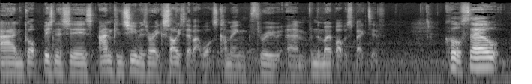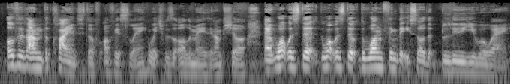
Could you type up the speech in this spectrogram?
and got businesses and consumers very excited about what's coming through um, from the mobile perspective. Cool. So other than the client stuff, obviously, which was all amazing, I'm sure. Uh, what was the what was the the one thing that you saw that blew you away?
